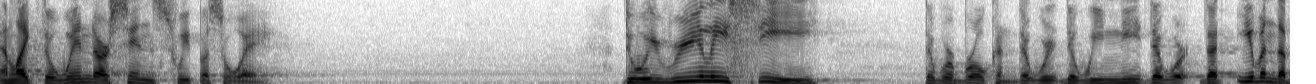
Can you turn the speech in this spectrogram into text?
and like the wind, our sins sweep us away. Do we really see that we're broken, that we, that we need, that, we're, that even the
